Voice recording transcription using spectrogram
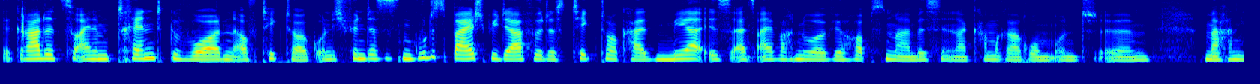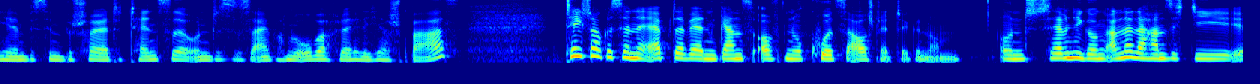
äh, gerade zu einem Trend geworden auf TikTok. Und ich finde, das ist ein gutes Beispiel dafür, dass TikTok halt mehr ist als einfach nur, wir hopsen mal ein bisschen in der Kamera rum und ähm, machen hier ein bisschen bescheuerte Tänze und es ist einfach nur oberflächlicher Spaß. TikTok ist ja eine App, da werden ganz oft nur kurze Ausschnitte genommen. Und 70 Going Under, da haben sich die,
